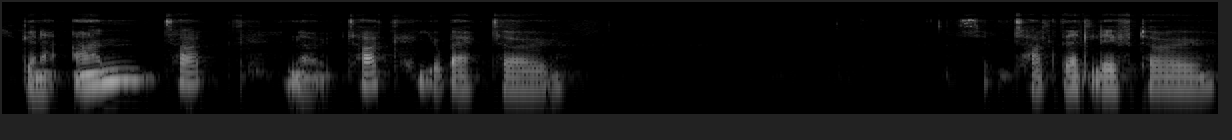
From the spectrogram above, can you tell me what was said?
You're going to untuck, no, tuck your back toe. So tuck that left toe,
